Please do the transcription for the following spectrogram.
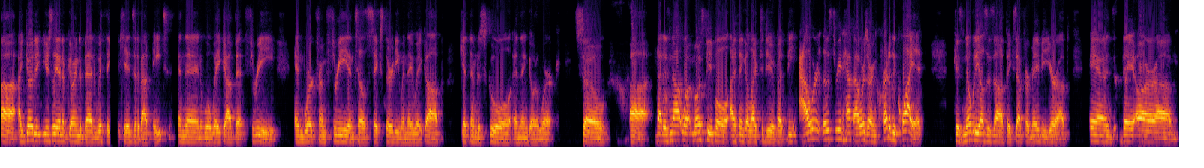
Uh, I go to usually end up going to bed with the kids at about eight, and then we'll wake up at three and work from three until 6:30 when they wake up, get them to school, and then go to work. So uh, that is not what most people I think elect to do. But the hour, those three and a half hours are incredibly quiet because nobody else is up except for maybe Europe, and they are um,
